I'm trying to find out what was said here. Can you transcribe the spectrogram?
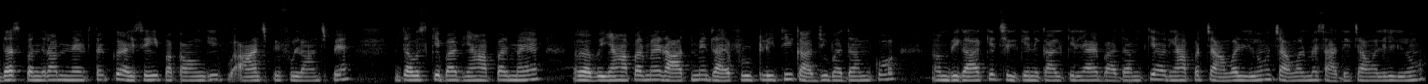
दस पंद्रह मिनट तक ऐसे ही पकाऊँगी, आँच पे, फुल आँच पे। तो उसके बाद यहाँ पर मैं यहाँ पर मैं रात में ड्राई फ्रूट ली थी, काजू बादाम को। भिगा के, छिलके निकाल के लिया है बादाम के और यहाँ पर चावल ली हूँ। चावल मैं सादे चावल ही ली हूँ।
